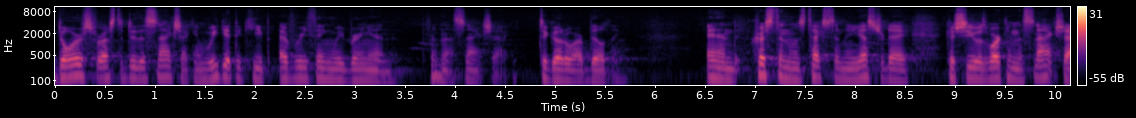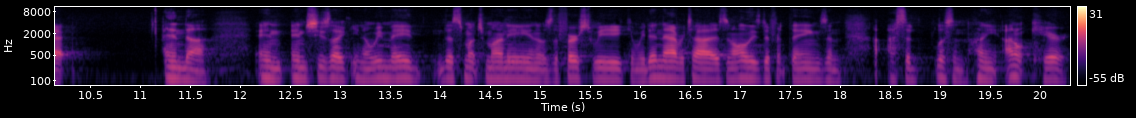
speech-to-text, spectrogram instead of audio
doors for us to do the snack shack, and we get to keep everything we bring in from that snack shack to go to our building. And Kristen was texting me yesterday because she was working the snack shack and, uh, and, and she's like, you know, we made this much money and it was the first week and we didn't advertise and all these different things. And I said, listen, honey, I don't care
